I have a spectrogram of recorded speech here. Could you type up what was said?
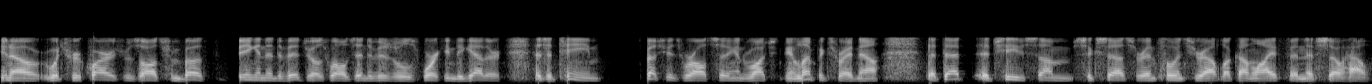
you know, which requires results from both being an individual as well as individuals working together as a team, especially as we're all sitting and watching the Olympics right now, that that achieves some success or influence your outlook on life, and if so, how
